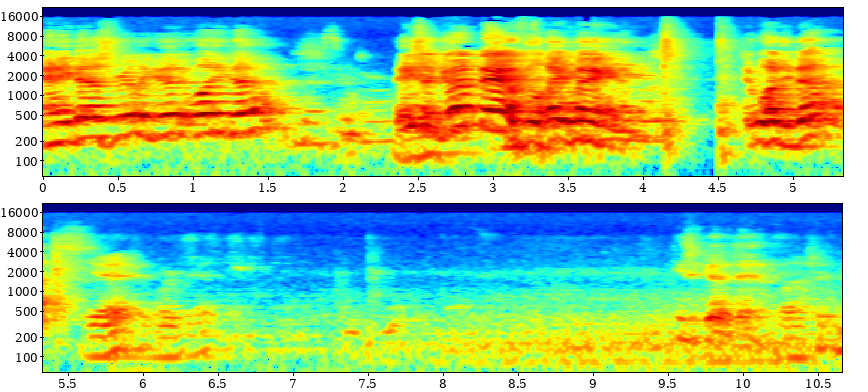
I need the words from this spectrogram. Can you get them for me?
And he does really good at what he does. He's a good devil, amen. At what he does. Yes, we're dead. He's a good devil. Bless him.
